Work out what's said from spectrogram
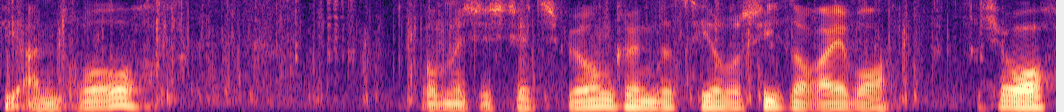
Die andere auch. Komisch, ich hätte schwören können, dass hier eine Schießerei war. Ich auch.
